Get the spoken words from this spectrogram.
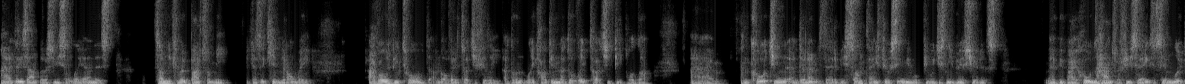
I had an example of this recently, and it's something that came out bad for me because it came the wrong way. I've always been told I'm not very touchy feely. I don't like hugging. I don't like touching people. That um, and coaching and doing it with therapy. Sometimes people say to me, "Well, people just need reassurance." Maybe by holding the hand for a few seconds and saying, "Look,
